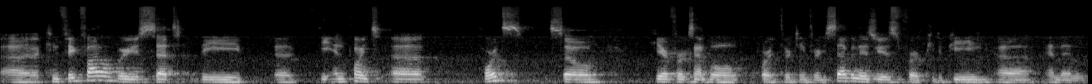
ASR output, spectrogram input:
uh, config file where you set the uh, the endpoint uh, ports. So here, for example, port 1337 is used for P2P, uh, and then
